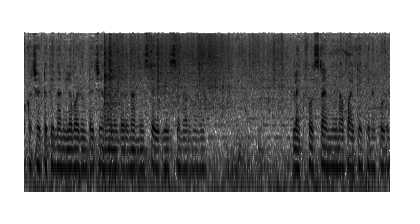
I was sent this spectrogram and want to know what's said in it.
ఒక చెట్టు కింద నిలబడి ఉంటే జనాలందరూ నన్ను స్టే చేస్తున్నారు మాయ లైక్ ఫస్ట్ టైం నువ్వు నా పైకి ఎక్కినప్పుడు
